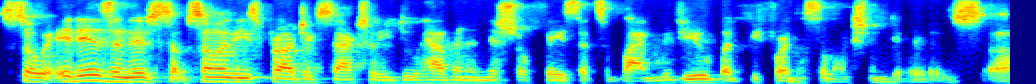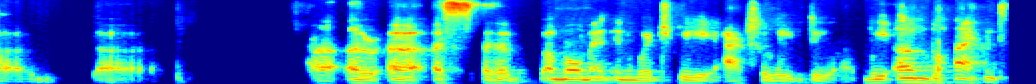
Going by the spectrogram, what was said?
So it is and there's some, some of these projects actually do have an initial phase that's a blind review but before the selection there is uh, uh, a, a, a, a, moment in which we actually do we unblind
